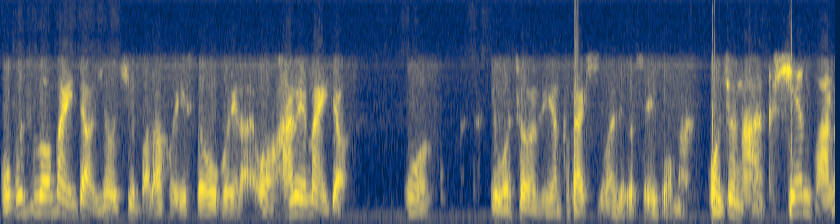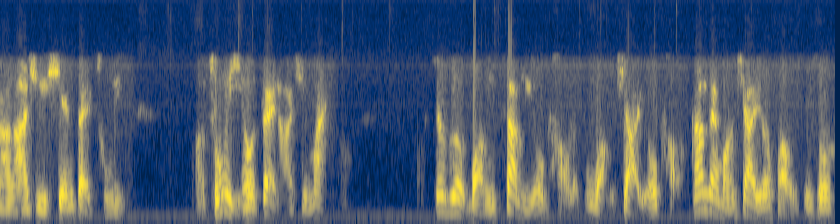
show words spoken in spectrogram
我不是说卖掉以后去把它回收回来，我还没卖掉，我因为我知道人家不太喜欢这个水果嘛，我就拿先把它拿去先再处理，啊，处理以后再拿去卖，就是往上游跑了，不往下游跑。刚才往下游跑是说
